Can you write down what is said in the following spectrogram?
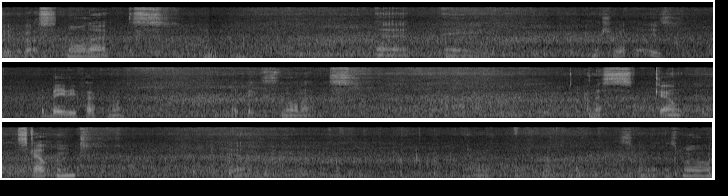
Good, we've got a Snorlax. Uh, a. I'm not sure what that is. A baby Pokemon. A big Snorlax. And a Scout. Scoutland? Yeah. And This one as well.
